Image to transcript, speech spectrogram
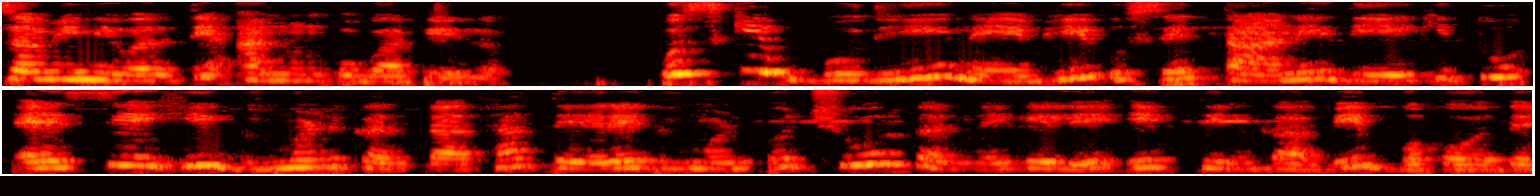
जमिनीवर वरती आणून उभा केलं. उसकी बुद्धि ने भी उसे ताने दिए कि तू ऐसे ही घमंड करता था तेरे घमंड को चूर करने के लिए एक तिनका भी बहुत है.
